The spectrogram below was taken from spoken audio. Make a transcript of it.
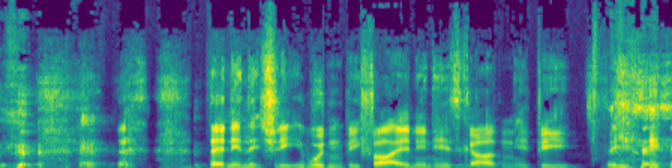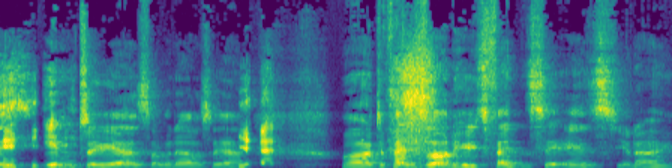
then he literally he wouldn't be farting in his garden. He'd be into yeah someone else yeah. yeah. Well, it depends on whose fence it is. You know,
